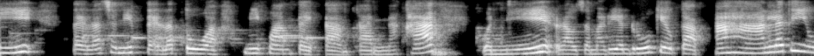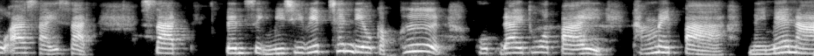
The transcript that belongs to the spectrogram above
นี้แต่ละชนิดแต่ละตัวมีความแตกต่างกันนะคะ วันนี้เราจะมาเรียนรู้เกี่ยวกับอาหารและที่อยู่อาศัยสัตว์ สัตว์ เป็นสิ่งมีชีวิตเช่นเดียวกับพืช พบได้ทั่วไป ทั้งในป่า ในแม่น้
